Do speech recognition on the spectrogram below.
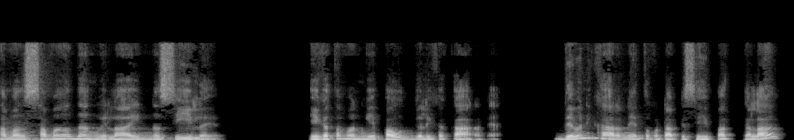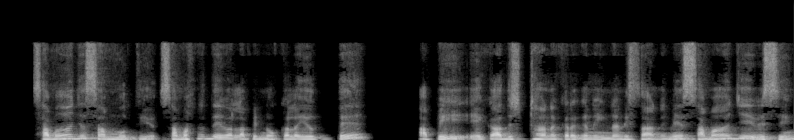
තමන් සමාදන් වෙලා ඉන්න සීලය. ඒක තමන්ගේ පෞද්ගලික කාරණයක්. දෙවැනි කාරණය එතකොට අපි සිහිපත් කළා. සමාජ සම්මුතිය. සමහර දේවල් අපි නොකල යුත්තේ අපි ඒක අදිෂ්ඨාන කරගෙන ඉන්න නිසා නෙමේ සමාජයේ විසින්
